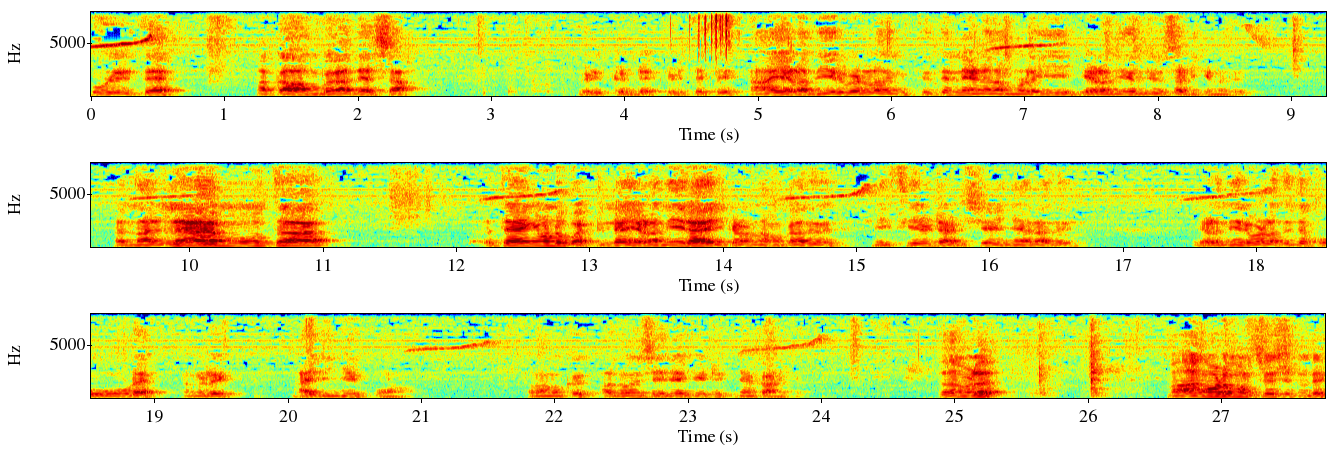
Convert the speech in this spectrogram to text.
ഉള്ളിലത്തെ ആ കാമ്പ് ആ ദശ എടുക്കുന്നുണ്ട് എടുത്തിട്ട് ആ ഇളനീര് വെള്ളത്തിൽ തന്നെയാണ് നമ്മൾ ഈ ഇളനീർ ജ്യൂസ് അടിക്കുന്നത് നല്ല മൂത്ത തേങ്ങ കൊണ്ട് പറ്റില്ല. ഇളനീരായിരിക്കണം. നമുക്കത് മിക്സിയിലിട്ട് അടിച്ചു കഴിഞ്ഞാൽ അത് ഇളനീര് വെള്ളത്തിന്റെ കൂടെ അങ്ങോട്ട് അരിഞ്ഞ് പോകണം അപ്പൊ നമുക്ക് അതൊന്ന് ശരിയാക്കിയിട്ട് ഞാൻ കാണിക്കാം. ഇപ്പൊ നമ്മൾ മാങ്ങ ഇവിടെ മുറിച്ച് വെച്ചിട്ടുണ്ട്.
